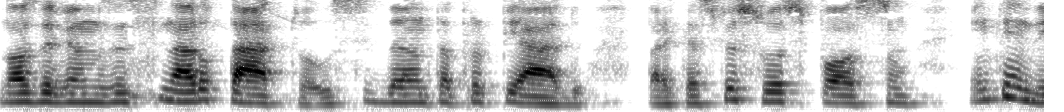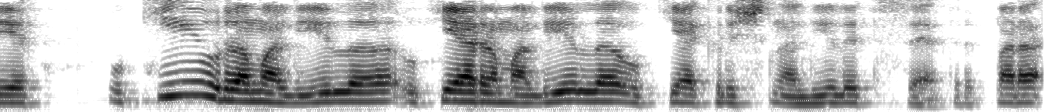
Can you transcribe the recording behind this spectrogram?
nós devemos ensinar o tato, o siddhanta apropriado, para que as pessoas possam entender o que o Ramalila, o que é Ramalila, o que é Krishna Lila, etc. Para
